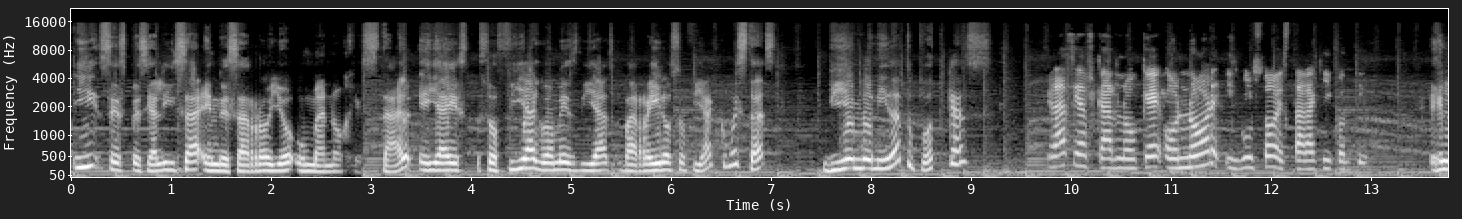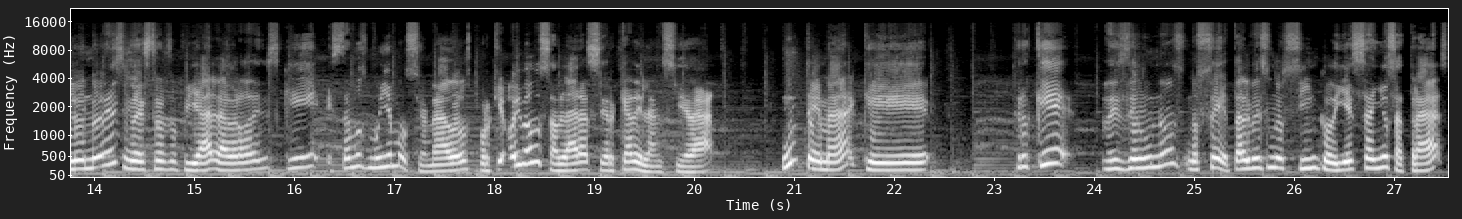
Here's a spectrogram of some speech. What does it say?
y se especializa en desarrollo humano gestal. Ella es Sofía Gómez Díaz Barreiro. Sofía, ¿cómo estás? Bienvenida a tu podcast. Gracias, Carlos. Qué honor y gusto estar aquí contigo. El honor es nuestro, Sofía. La verdad es que estamos muy emocionados porque hoy vamos a hablar acerca de la ansiedad. Un tema que creo que desde unos, no sé, tal vez unos 5 o 10 años atrás,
